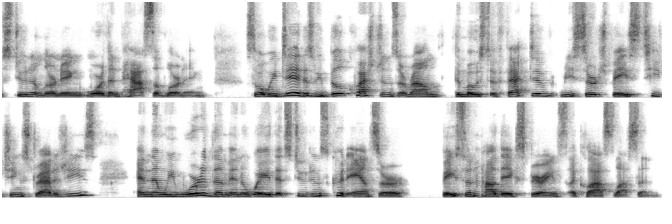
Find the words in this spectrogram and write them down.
student learning more than passive learning. So, what we did is we built questions around the most effective research based teaching strategies, and then we worded them in a way that students could answer based on how they experience a class lesson.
